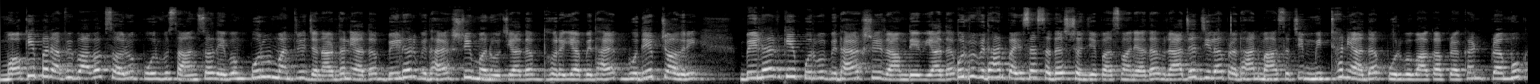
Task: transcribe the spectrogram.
मौके पर अभिभावक स्वरूप पूर्व सांसद एवं पूर्व मंत्री जनार्दन यादव, बेलहर विधायक श्री मनोज यादव, धोरैया विधायक भूदेव चौधरी बेलहर के पूर्व विधायक श्री रामदेव यादव, पूर्व विधान परिषद सदस्य संजय पासवान यादव, राजद जिला प्रधान महासचिव मिठन यादव, पूर्व बांका प्रखंड प्रमुख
